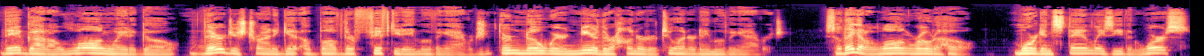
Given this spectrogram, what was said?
they've got a long way to go. They're just trying to get above their 50 day moving average. They're nowhere near their 100 or 200 day moving average. So they got a long row to hoe. Morgan Stanley's even worse.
